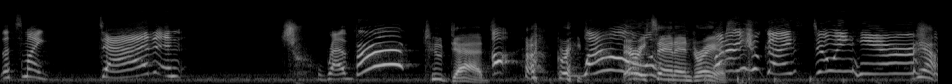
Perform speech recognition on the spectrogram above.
That's my dad and Trevor? Two dads. Uh, Great. Wow. Very San Andreas. What are you guys doing here? Yeah,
